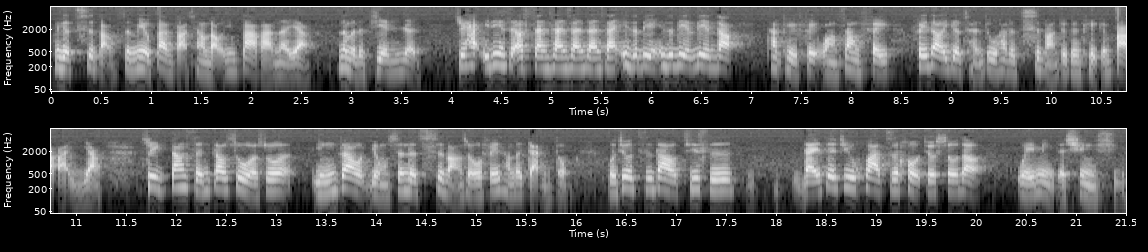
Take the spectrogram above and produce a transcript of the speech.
那个翅膀是没有办法像老鹰爸爸那样那么的坚韧，所以它一定是要扇扇扇扇扇，一直练，一直练，练到。它可以飞往上飞，飞到一个程度，它的翅膀就跟可以跟爸爸一样。所以当神告诉我说营造永生的翅膀的时候，我非常的感动。我就知道，其实来这句话之后，就收到维敏的讯息。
